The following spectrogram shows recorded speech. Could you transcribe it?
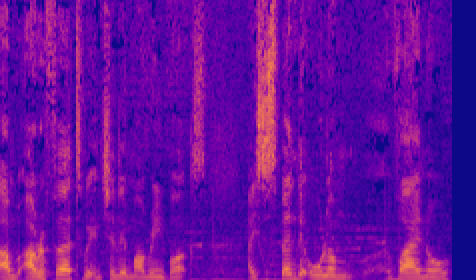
I'm, I refer to it in chilling my Reeboks. I used to spend it all on vinyl.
